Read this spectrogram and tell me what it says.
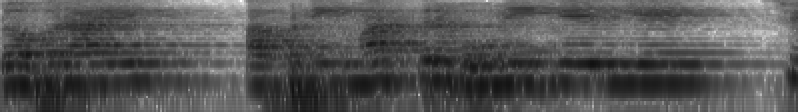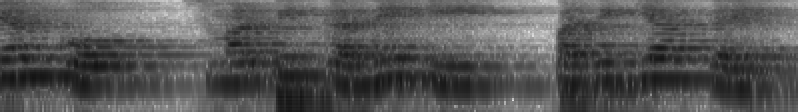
दोहराए अपनी मातृभूमि के लिए स्वयं को समर्पित करने की प्रतिज्ञा करें।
